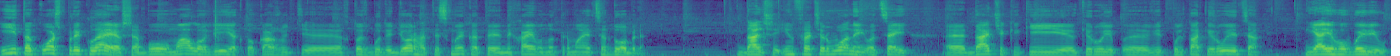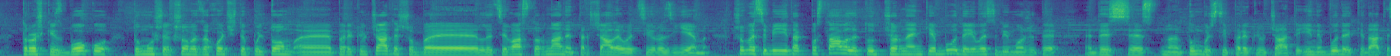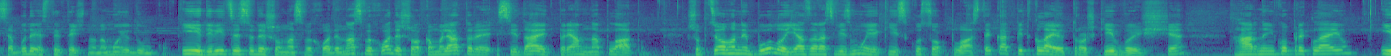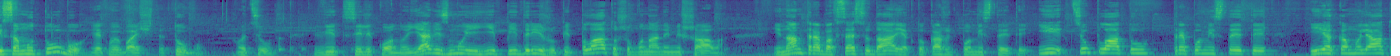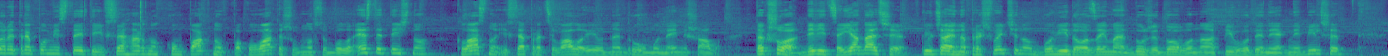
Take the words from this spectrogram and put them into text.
І також приклеїв ще, бо мало лі, як то кажуть, е, хтось буде дьоргати, смикати, нехай воно тримається добре. Далі, інфрачервоний оцей датчик, який керує е, від пульта керується. Я його вивів трошки збоку, тому що якщо ви захочете пультом е, переключати, щоб е, лицева сторона не торчали оці роз'єми. Щоб ви собі її так поставили, тут чорненьке буде, і ви собі можете десь е, на тумбочці переключати. І не буде кидатися, буде естетично, на мою думку. І дивіться сюди, що в нас виходить. В нас виходить, що акумулятори сідають прямо на плату. Щоб цього не було, я зараз візьму якийсь кусок пластика, підклею трошки вище, гарненько приклею. І саму тубу, як ви бачите, тубу оцю від силікону, я візьму її, підріжу під плату, щоб вона не мішала. І нам треба все сюди, як то кажуть, помістити. І цю плату треба помістити, і акумулятори треба помістити, і все гарно компактно впакувати, щоб воно все було естетично, класно і все працювало і одне другому не мішало. Так що, дивіться, я далі включаю на пришвидшено, бо відео займе дуже довго на півгодини, як не більше.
